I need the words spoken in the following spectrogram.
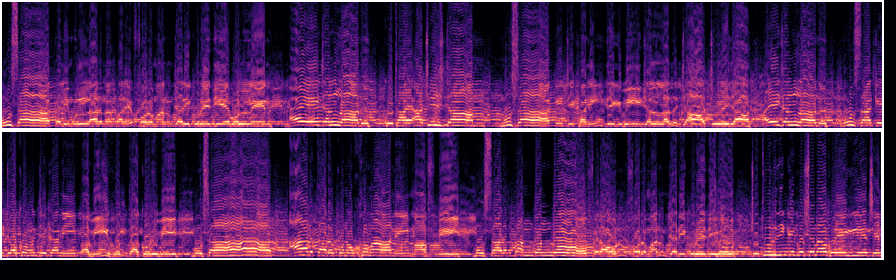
মুসা কালিমুল্লার ব্যাপারে ফরমান জারি করে দিয়ে বললেন, এই জাল্লাদ, কোথায় আছিস জাম মুসাকে যেখানেই দেখবি, জাল্লাদ, যা চলে যা। এই জাল্লাদ, মুসাকে যখন যেখানেই পাবি, হত্যা করবি। মুসা আর তার কোনো ক্ষমা নেই, মাফ নেই। মুসার প্রাণদণ্ড ফেরাউন ফরমান জারি করে দিল। চতুর্দিকে ঘোষণা হয়ে গিয়েছেন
